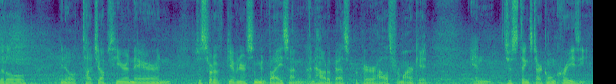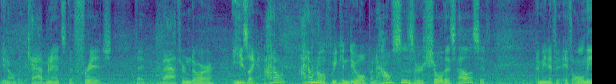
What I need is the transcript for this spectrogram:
little, you know, touch ups here and there, and just sort of giving her some advice on on how to best prepare her house for market. And just things start going crazy. You know, the cabinets, the fridge, that bathroom door. He's like, I don't, I don't know if we can do open houses or show this house. If, I mean, if, if only,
